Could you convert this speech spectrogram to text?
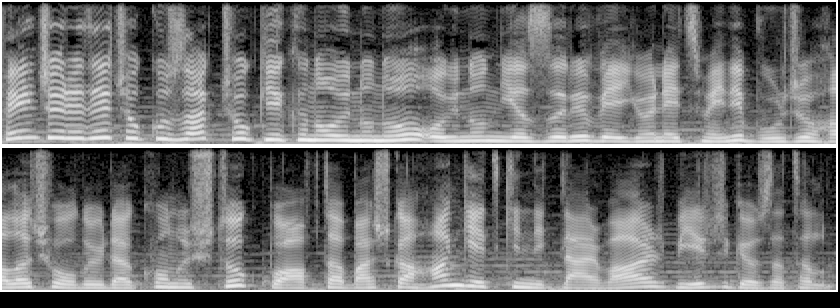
Pencerede çok uzak çok yakın oyununu oyunun yazarı ve yönetmeni Burcu Halaçoğlu ile konuştuk. Bu hafta başka hangi etkinlikler var bir göz atalım.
